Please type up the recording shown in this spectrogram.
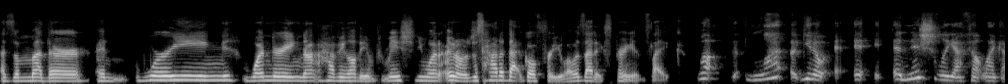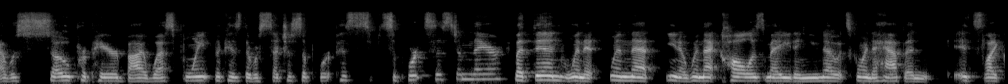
as a mother and worrying, wondering, not having all the information you want. I don't know, just how did that go for you? What was that experience like? Well, you know, initially I felt like I was so prepared by West Point because there was such a support support system there. But then when it when that, you know, when that call is made and you know it's going to happen, it's like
